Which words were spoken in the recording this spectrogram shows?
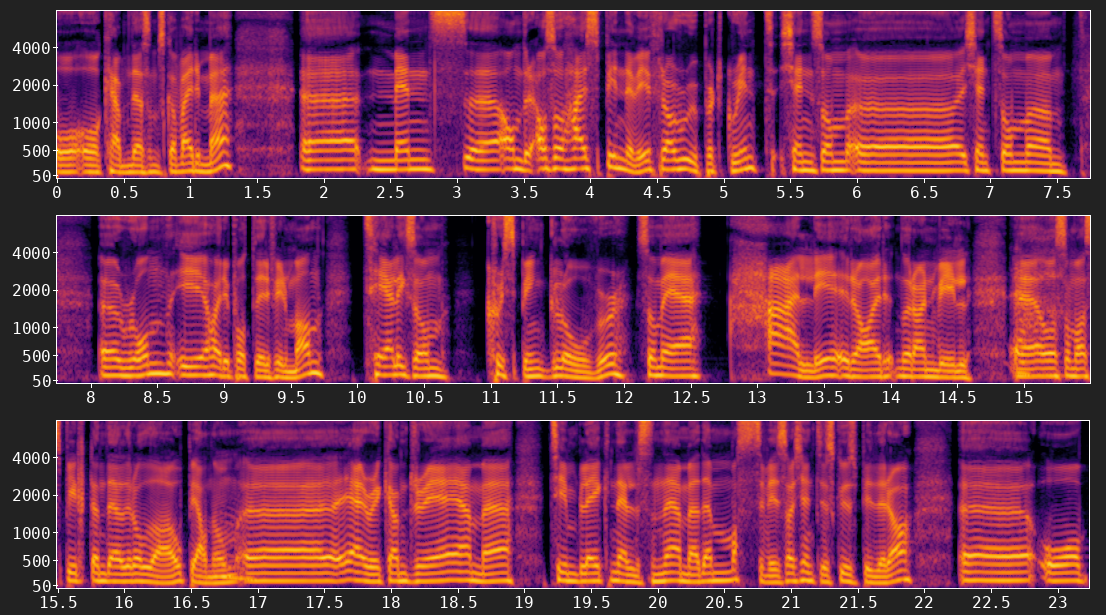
og, og hvem det er som skal være med. Eh, mens andre Altså, her spinner vi fra Rupert Grint, kjent som, uh, kjent som uh, Ron i Harry Potter-filmene, til liksom Crispin Glover, som er herlig rar når han vil, eh, og som har spilt en del roller opp igjennom. Eh, Eric André er med, Tim Blake Nelson er med, det er massevis av kjente skuespillere. eh, og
